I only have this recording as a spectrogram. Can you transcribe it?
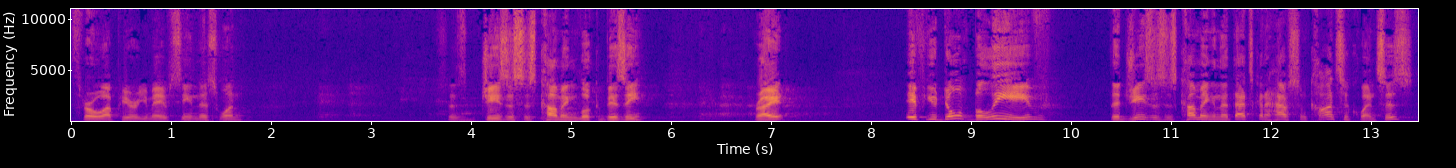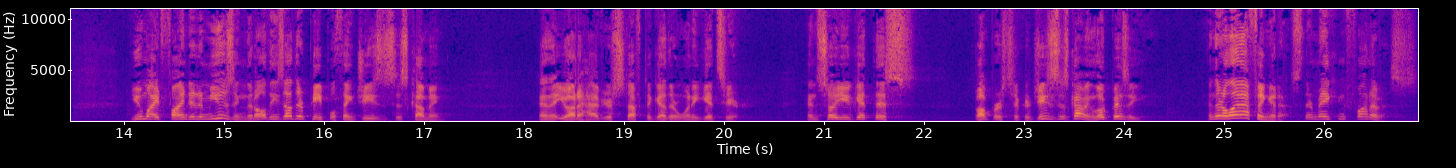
throw up here. You may have seen this one. It says, Jesus is coming, look busy. Right? If you don't believe that Jesus is coming and that that's going to have some consequences, you might find it amusing that all these other people think Jesus is coming and that you ought to have your stuff together when he gets here. And so you get this bumper sticker Jesus is coming, look busy. And they're laughing at us, they're making fun of us.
